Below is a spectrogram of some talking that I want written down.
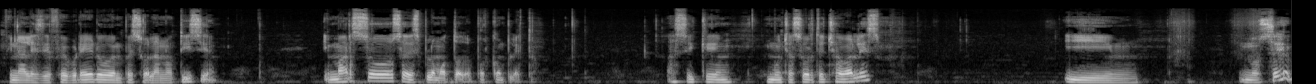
Finales de febrero empezó la noticia. Y marzo se desplomó todo por completo. Así que mucha suerte chavales. Y no sé,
